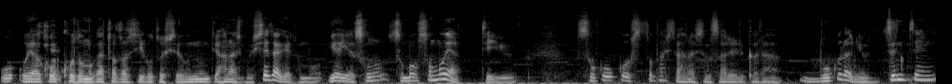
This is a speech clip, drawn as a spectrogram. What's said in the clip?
おお親子、子供が正しいことしてうんぬんって話もしてたけども、いやいや、そのそもそもやっていう、そこをこうすっ飛ばした話をされるから、僕らには全然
